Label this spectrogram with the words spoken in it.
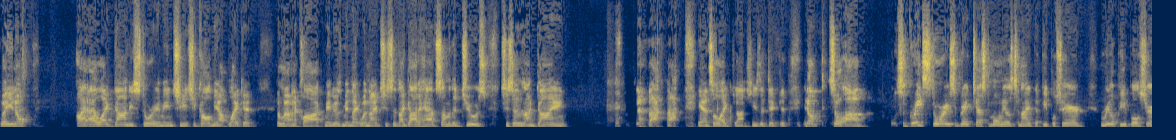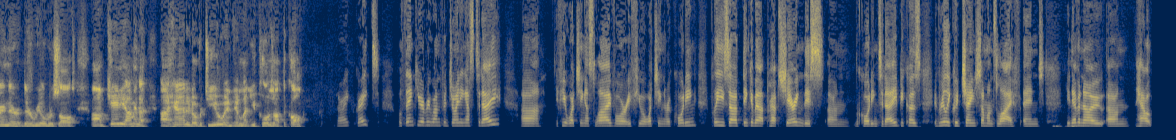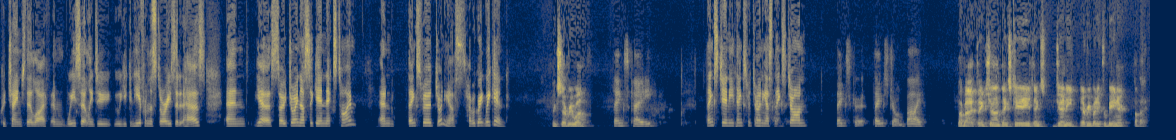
Well, you know, I, I like Dondi's story. I mean, she she called me up like at eleven o'clock, maybe it was midnight one night. And she said, "I got to have some of the juice." She says, "I'm dying." and so, like John, she's addicted. You know, so um, some great stories, some great testimonials tonight that people shared. Real people sharing their their real results. Um, Katie, I'm going to uh, hand it over to you and, and let you close out the call. All right, great. Well, thank you everyone for joining us today. Uh, if you're watching us live or if you're watching the recording, please uh, think about perhaps sharing this um, recording today because it really could change someone's life and you never know um, how it could change their life. And we certainly do. You can hear from the stories that it has. And yeah, so join us again next time. And thanks for joining us. Have a great weekend. Thanks, everyone. Thanks, Katie. Thanks, Jenny. Thanks for joining us. Thanks, John. Thanks, Kurt. Thanks, John. Bye. Bye bye. Thanks, John. Thanks, Katie. Thanks, Jenny. Everybody for being here. Bye bye.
